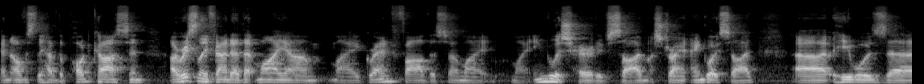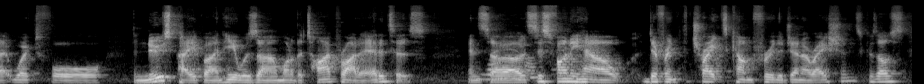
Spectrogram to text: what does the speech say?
and obviously have the podcasts. And I recently found out that my um, my grandfather, so my my English heritage side, my Australian Anglo side, uh, he was uh, worked for the newspaper and he was um, one of the typewriter editors. And so Wow. it's just funny how different traits come through the generations. Because I was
